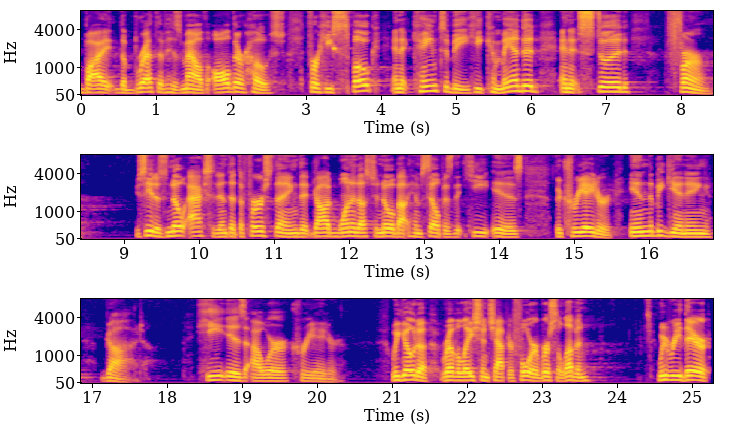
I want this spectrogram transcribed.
by the breath of his mouth all their host. For he spoke, and it came to be. He commanded, and it stood firm. You see, it is no accident that the first thing that God wanted us to know about himself is that he is the creator. In the beginning, God. He is our creator. We go to Revelation chapter 4, verse 11. We read there,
